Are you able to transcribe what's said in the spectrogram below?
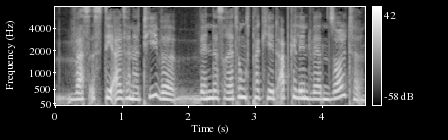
Was ist die Alternative, wenn das Rettungspaket abgelehnt werden sollte?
